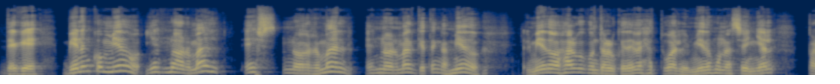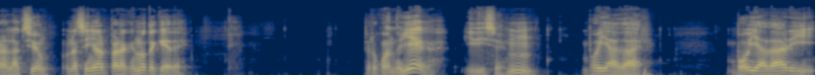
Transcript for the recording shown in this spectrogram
De que vienen con miedo y es normal, es normal, es normal que tengas miedo. El miedo es algo contra lo que debes actuar, el miedo es una señal para la acción, una señal para que no te quedes. Pero cuando llegas y dices, mm, voy a dar, voy a dar y,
